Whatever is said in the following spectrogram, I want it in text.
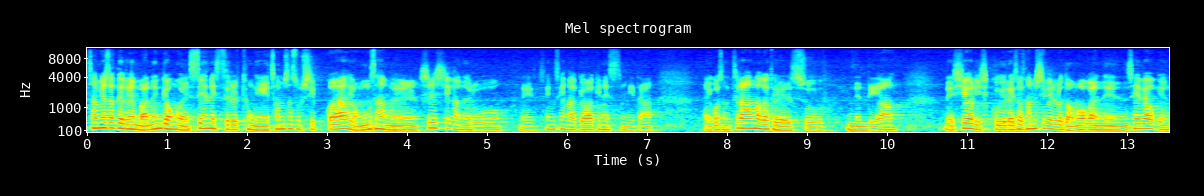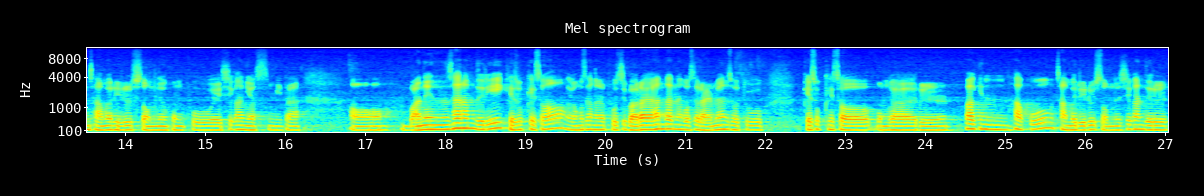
참여자들은 많은 경우 SNS를 통해 참사 소식과 영상을 실시간으로 네, 생생하게 확인했습니다. 아, 이것은 트라우마가 될 수 있는데요. 네, 10월 29일에서 30일로 넘어가는 새벽은 잠을 이룰 수 없는 공포의 시간이었습니다. 어, 많은 사람들이 계속해서 영상을 보지 말아야 한다는 것을 알면서도 계속해서 뭔가를 확인하고 잠을 이룰 수 없는 시간들을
